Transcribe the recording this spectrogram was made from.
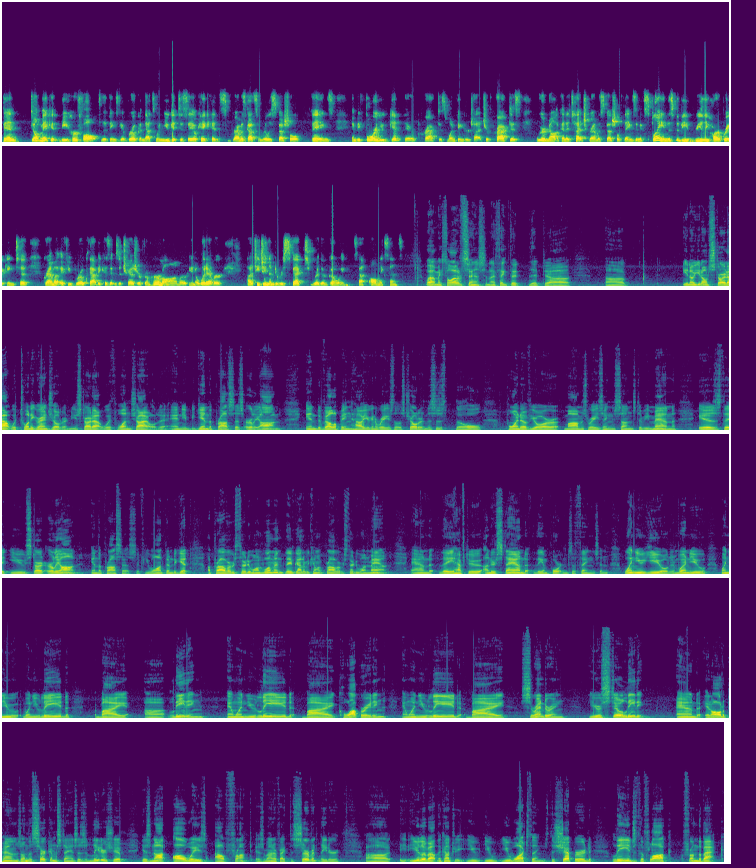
then don't make it be her fault that things get broken. That's when you get to say, okay, kids, grandma's got some really special things. And before you get there, practice one finger touch or practice, we're not going to touch grandma's special things and explain. This would be really heartbreaking to grandma if you broke that because it was a treasure from her mom or, you know, whatever. Uh, teaching them to respect where they're going. Does that all make sense? Well, it makes a lot of sense. And I think that, that, uh, uh, you know, you don't start out with 20 grandchildren. You start out with one child, and you begin the process early on in developing how you're going to raise those children. This is the whole point of your mom's raising sons to be men is that you start early on in the process. If you want them to get a Proverbs 31 woman, they've got to become a Proverbs 31 man and they have to understand the importance of things and when you yield and when you when you when you lead by uh, leading and when you lead by cooperating and when you lead by surrendering you're still leading and it all depends on the circumstances and leadership is not always out front as a matter of fact the servant leader uh, you live out in the country. You, you, you watch things. The shepherd leads the flock from the back.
